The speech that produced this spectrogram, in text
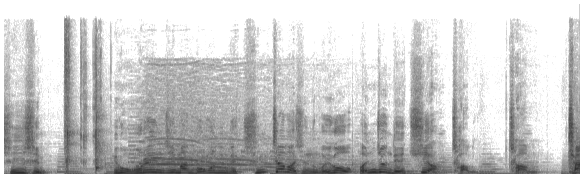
진심. 이거 오렌지만 먹었는데 진짜 맛있는 거. 이거 완전 내 취향. 참, 참, 자.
